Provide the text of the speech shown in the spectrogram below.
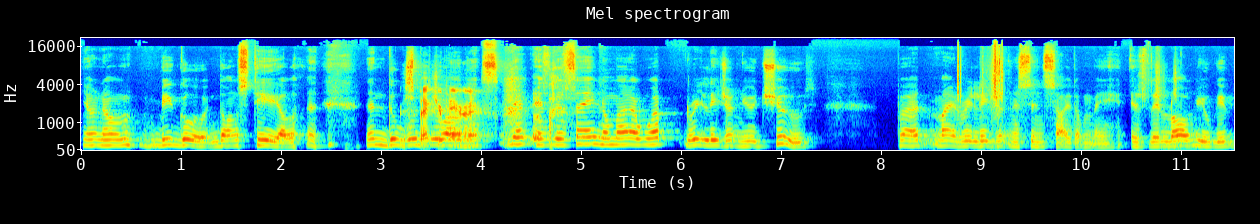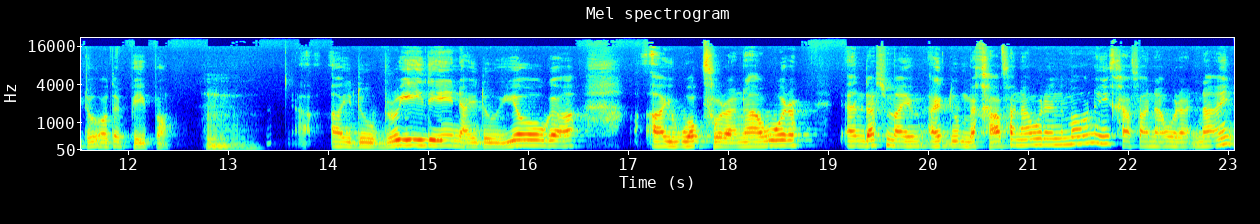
You know, be good, don't steal, and do Respect good your parents. it's the same no matter what religion you choose. But my religion is inside of me. It's the love you give to other people. Mm-hmm. I do breathing, I do yoga, I walk for an hour, and that's my, I do half an hour in the morning, half an hour at night,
